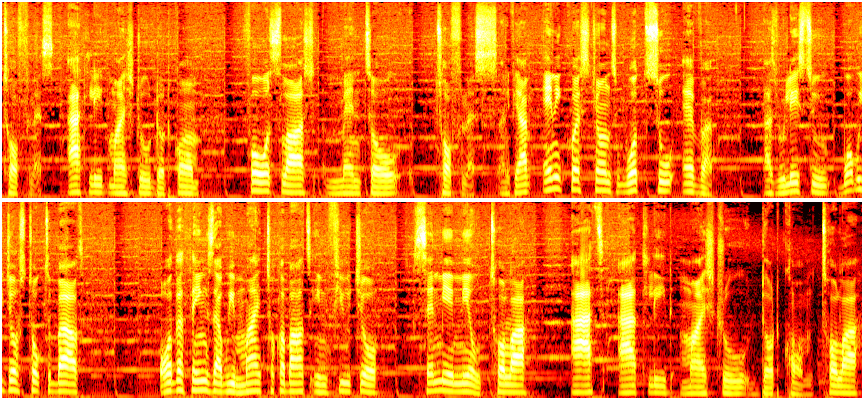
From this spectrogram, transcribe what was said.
toughness. AthleteMaestro.com forward slash mental toughness. And if you have any questions whatsoever as relates to what we just talked about, other things that we might talk about in future, send me a mail, Tola at athletemaestro.com. Tola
